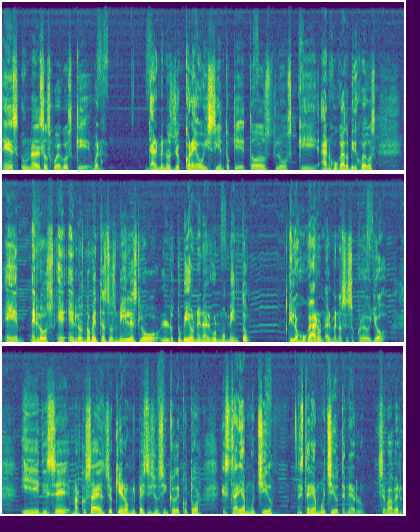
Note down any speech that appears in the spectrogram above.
Es uno de esos juegos que, bueno, al menos yo creo y siento que todos los que han jugado videojuegos eh, en los en los 90s 2000 lo, lo tuvieron en algún momento y lo jugaron, al menos eso creo yo. Y dice Marco Sáenz, yo quiero mi PlayStation 5 de Cotor. Estaría muy chido. Estaría muy chido tenerlo. Se va a ver,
